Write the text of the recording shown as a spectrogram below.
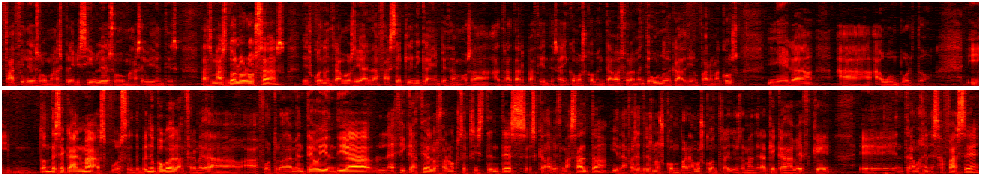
fáciles o más previsibles o más evidentes. Las más dolorosas es cuando entramos ya en la fase clínica y empezamos a, tratar pacientes. Ahí, como os comentaba, solamente uno de cada 100 fármacos llega a, a buen puerto. ¿Y dónde se caen más? Pues depende un poco de la enfermedad. Afortunadamente hoy en día la eficacia de los fármacos existentes es cada vez más alta y en la fase 3 nos comparamos contra ellos, de manera que cada vez que eh, entramos en esa fase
